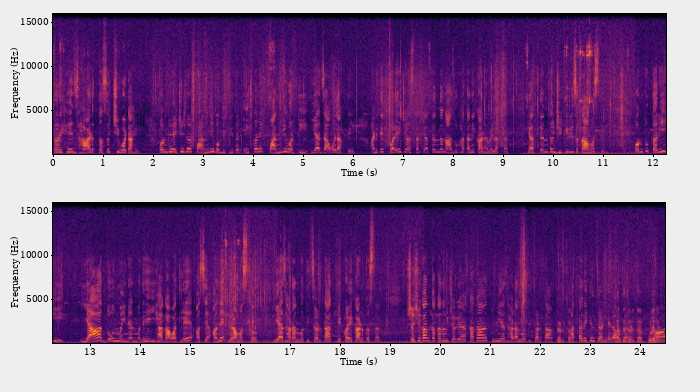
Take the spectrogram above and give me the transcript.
तर हे झाड तसं चिवट आहे. परंतु याची जर फांदी बघितली तर एकन एक फांदीवरती या जावं लागते. आणि ते कळे जे असतात ते अत्यंत नाजूक हाताने काढावे लागतात. हे अत्यंत जिकिरीचं काम असते. परंतु तरीही या दोन महिन्यांमध्ये ह्या गावातले असे अनेक ग्रामस्थ या झाडांवरती चढतात हे कळे काढत असतात. शशिकांत काकांना विचारूया काका तुम्ही या झाडांवरती चढता. आता देखील चढलेला होता.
